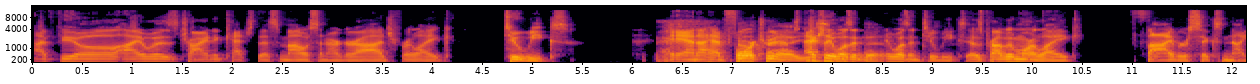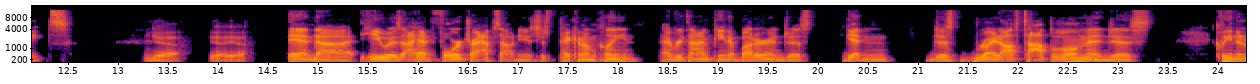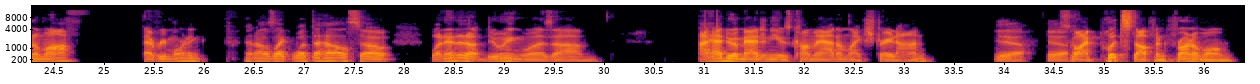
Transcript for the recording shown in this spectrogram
I feel I was trying to catch this mouse in our garage for like two weeks. And I had four traps. you Actually, it wasn't that. it wasn't two weeks. It was probably more like five or six nights. Yeah, yeah, yeah. And uh he was I had four traps out and he was just picking them clean every time, peanut butter and just getting just right off top of them and just cleaning them off every morning. And I was like, what the hell? So what I ended up doing was um I had to imagine he was coming at him like straight on. Yeah, yeah. So I put stuff in front of him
